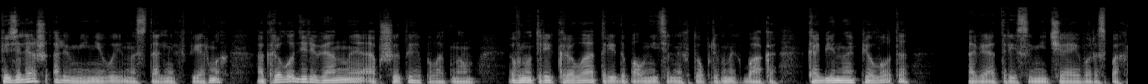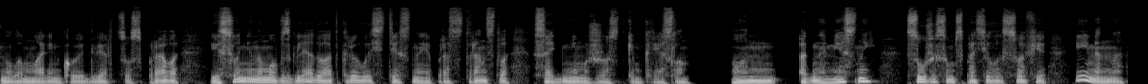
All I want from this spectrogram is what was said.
«Фюзеляж алюминиевый на стальных фермах, а крыло деревянное, обшитое полотном. Внутри крыла три дополнительных топливных бака. Кабина пилота — Авиатриса Нечаева распахнула маленькую дверцу справа, и Сониному взгляду открылось тесное пространство с одним жестким креслом. «Он одноместный?» — с ужасом спросила Софья. «Именно.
